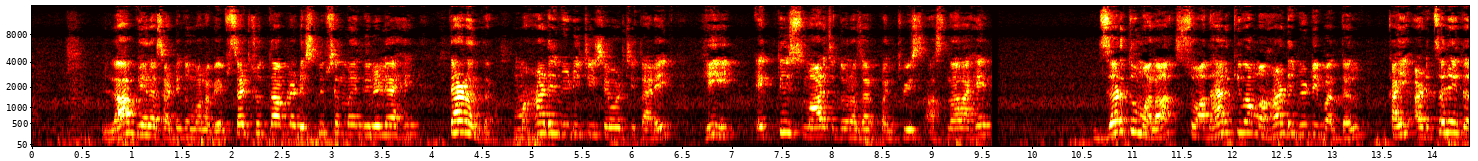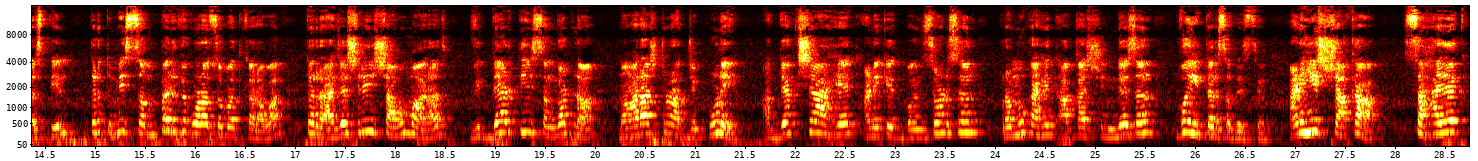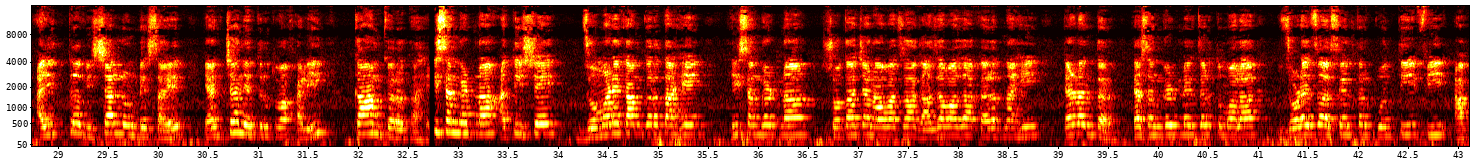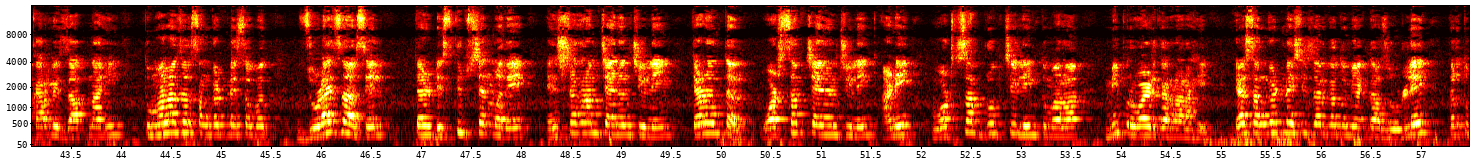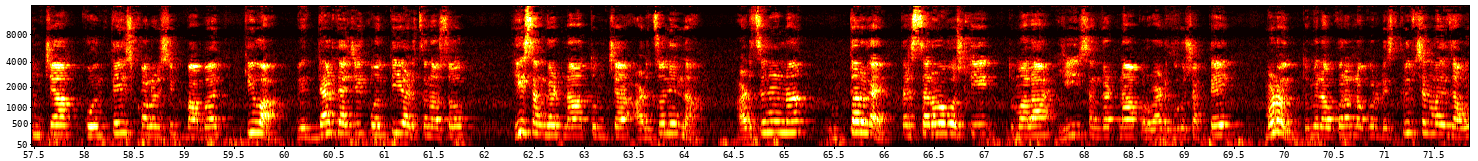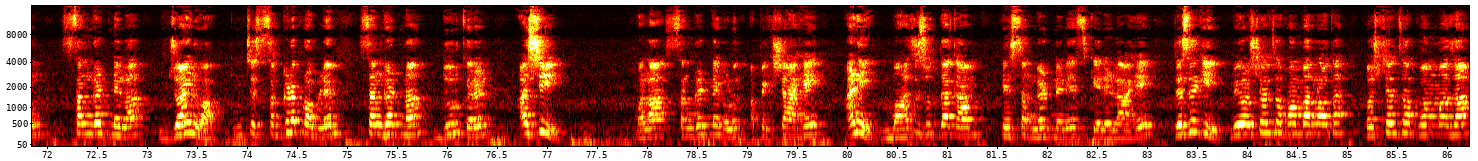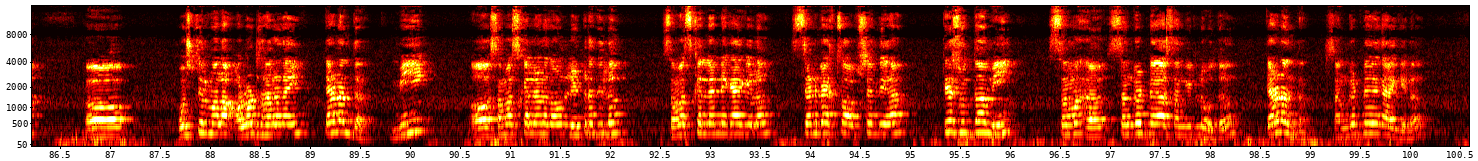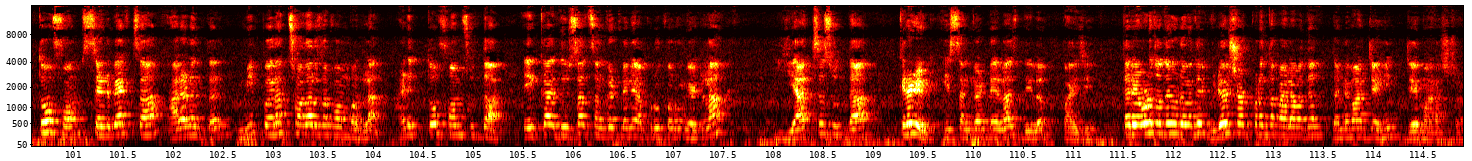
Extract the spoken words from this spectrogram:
लाभ घेण्यासाठी तुम्हाला वेबसाईट सुद्धा आपल्या डिस्क्रिप्शनमध्ये दिलेली आहे. त्यानंतर महाडीबीडीची शेवटची तारीख ही एकतीस मार्च दोन हजार पंचवीस असणार आहे. जर तुम्हाला स्वाधार किंवा महाडीबीटी बद्दल काही अडचण येत असतील तर तुम्ही संपर्क कोणासोबत करावा? तर राजश्री शाहू महाराज विद्यार्थी संघटना महाराष्ट्र राज्य पुणे. अध्यक्ष आहेत अनिकेत बनसोड सर प्रमुख आहेत आकाश शिंदे सर व इतर सदस्य. आणि ही शाखा सहाय्यक आयुक्त विशाल लोंढे साहेब यांच्या नेतृत्वाखाली काम करत आहे. ही संघटना अतिशय जोमाने काम करत आहे. ही संघटना स्वतःच्या नावाचा गाजावाजा करत नाही. त्यानंतर या संघटनेत जर तुम्हाला जोडायचं असेल तर कोणतीही फी आकारली जात नाही. तुम्हाला जर संघटनेसोबत जोडायचं असेल तर डिस्क्रिप्शनमध्ये इंस्टाग्राम चॅनलची लिंक त्यानंतर व्हॉट्सअप चॅनलची लिंक आणि व्हॉट्सअप ग्रुपची लिंक तुम्हाला मी प्रोव्हाइड करणार आहे. या संघटनेशी जर का तुम्ही एकदा जोडले तर तुमच्या कोणत्याही स्कॉलरशिप बाबत किंवा विद्यार्थ्याची कोणतीही अडचण असो ही संघटना तुमच्या अडचणींना अडचणींना उत्तर काय? तर सर्व गोष्टी तुम्हाला ही संघटना प्रोव्हाइड करू शकते. म्हणून तुम्ही लवकरात लवकर डिस्क्रिप्शनमध्ये जाऊन संघटनेला जॉईन व्हा. तुमचे सगळे प्रॉब्लेम संघटना दूर करेल अशी मला संघटनेकडून अपेक्षा आहे. आणि माझं सुद्धा काम हे संघटनेनेच केलेलं आहे. जसे की मी हॉस्टेलचा फॉर्म भरला होता. हॉस्टेलचा फॉर्म माझा हॉस्टेल मला अलॉट झालं नाही. त्यानंतर मी समाज कल्याणाला जाऊन लेटर दिलं. समाज कल्याणने काय केलं? सेंड बॅकचा ऑप्शन दिला. ते सुद्धा मी सम संघटनेला सांगितलं होतं. त्यानंतर संघटनेने काय केलं? तो फॉर्म सेंडबॅकचा आल्यानंतर मी परत सॉलरचा फॉर्म भरला आणि तो फॉर्म सुद्धा एका दिवसात संघटनेने अप्रूव्ह करून घेतला. याचं सुद्धा क्रेडिट हे संघटनेलाच दिलं पाहिजे. तर एवढंच होतं व्हिडिओमध्ये. व्हिडिओ शॉर्टपर्यंत पाहिल्याबद्दल धन्यवाद. जय हिंद. जय महाराष्ट्र.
